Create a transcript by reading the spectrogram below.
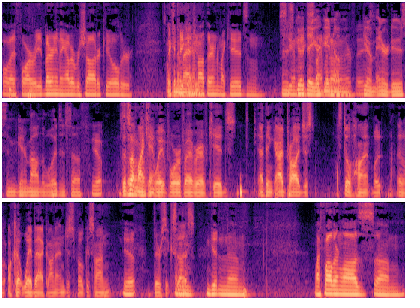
by far. Better than anything I've ever shot or killed or I can taking imagine. him out there into my kids and. And it's good that you're getting on them, face. getting them introduced and getting them out in the woods and stuff. Yep. That's So something I can't wait for if I ever have kids. I think I'd probably just I'll still hunt, but it'll, I'll cut way back on it and just focus on Yep. their success. I'm getting um, my father-in-law's. Um,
